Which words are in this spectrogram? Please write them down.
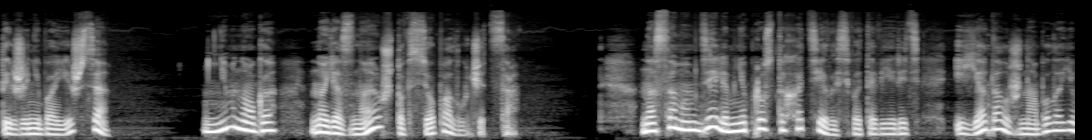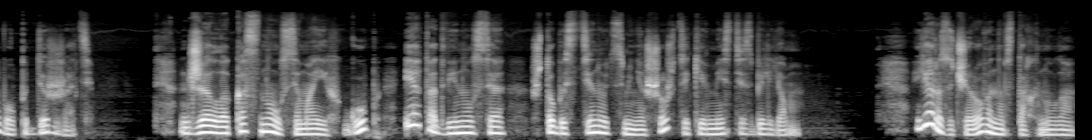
Ты же не боишься? Немного, но я знаю, что все получится. На самом деле мне просто хотелось в это верить, и я должна была его поддержать. Джелла коснулся моих губ и отодвинулся, чтобы стянуть с меня шортики вместе с бельем. Я разочарованно вздохнула.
